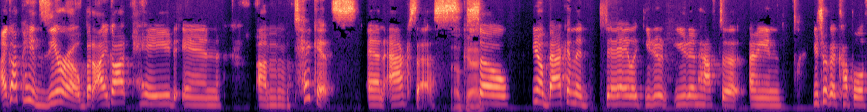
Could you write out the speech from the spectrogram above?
I got paid zero, but I got paid in um, tickets and access. Okay. So you know, back in the day, like you did, you didn't have to. I mean, you took a couple of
